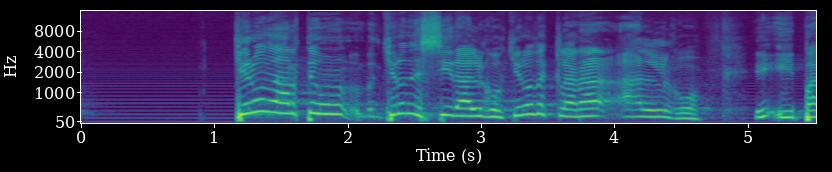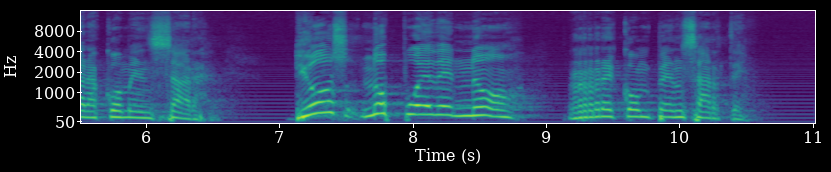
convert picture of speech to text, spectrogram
quiero darte un, quiero decir algo, quiero declarar algo y, y para comenzar. Dios no puede no recompensarte.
